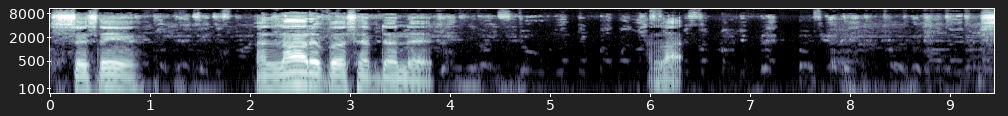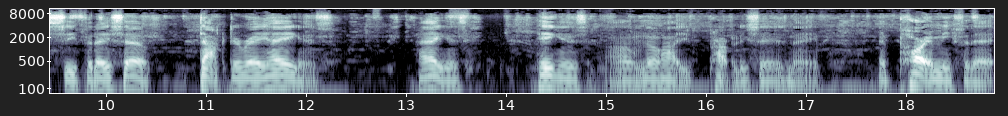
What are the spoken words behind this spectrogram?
since then, a lot of us have done that. A lot. See for themselves. Dr. Ray Higgins. Higgins. Higgins. I don't know how you properly say his name. And pardon me for that.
